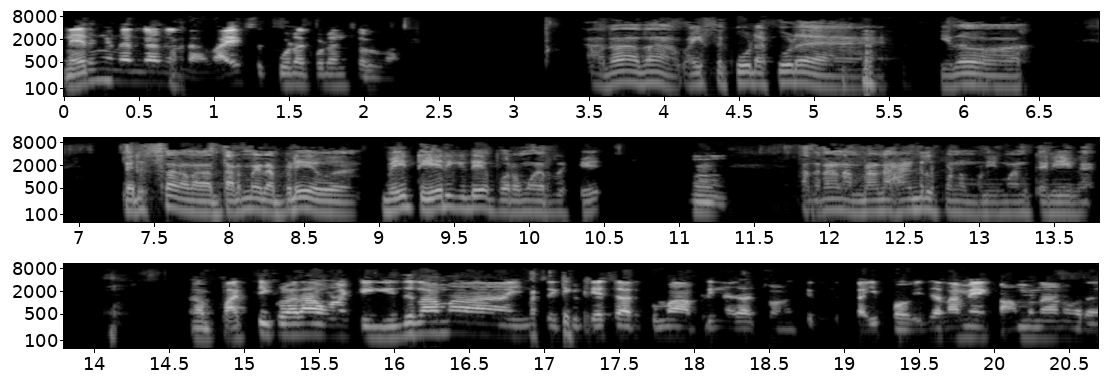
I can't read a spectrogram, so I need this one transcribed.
நெருங்க நெருங்க வயசு கூட கூடன்னு சொல்லுவாங்க. அதான் அதான். வயசு கூட கூட ஏதோ பெருசா தலைமையில அப்படியே வெயிட் ஏறிக்கிட்டே போற மாதிரி இருக்கு. அதெல்லாம் நம்மளால ஹேண்டில் பண்ண முடியுமான்னு தெரியல. பர்டிகுலரா உனக்கு இது இல்லாம இன்செக்யூரிட்டியா இருக்குமா அப்படின்னு ஏதாச்சும் உனக்கு இருக்கு? இப்போ இதெல்லாமே காமனான ஒரு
